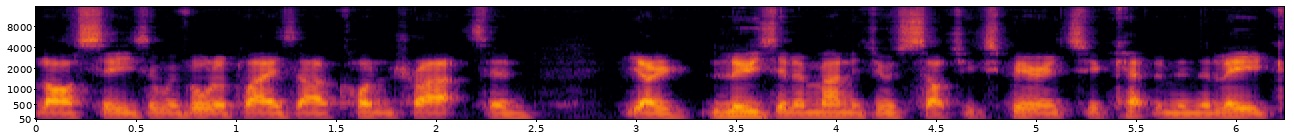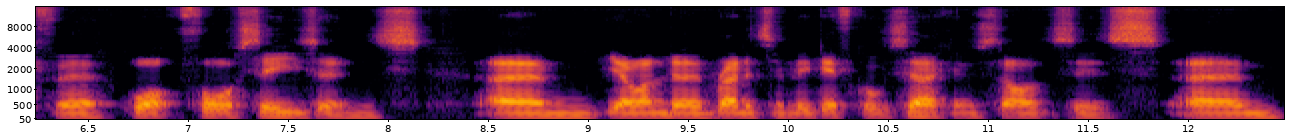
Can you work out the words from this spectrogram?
last season with all the players out of contract and you know losing a manager with such experience who kept them in the league for what four seasons. Um, you know, under relatively difficult circumstances. Um,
